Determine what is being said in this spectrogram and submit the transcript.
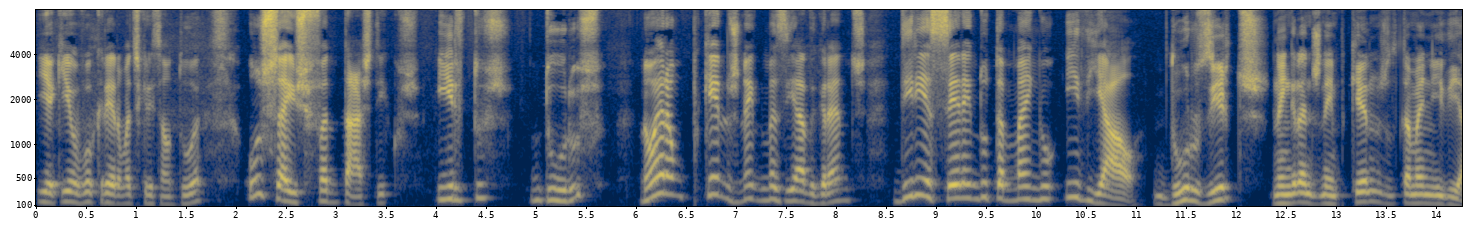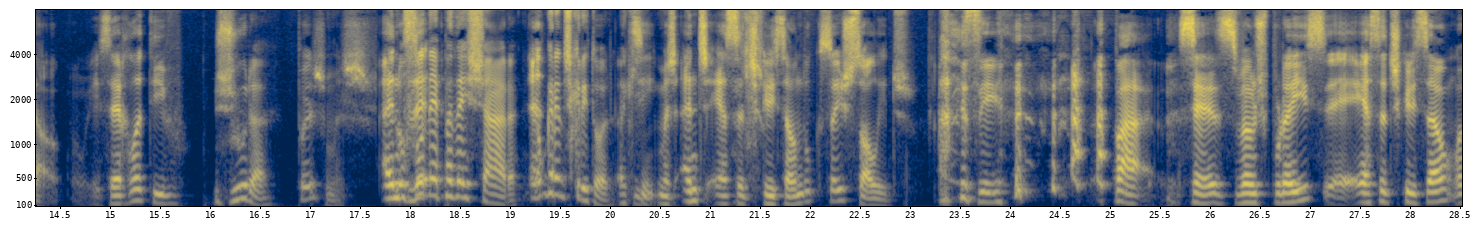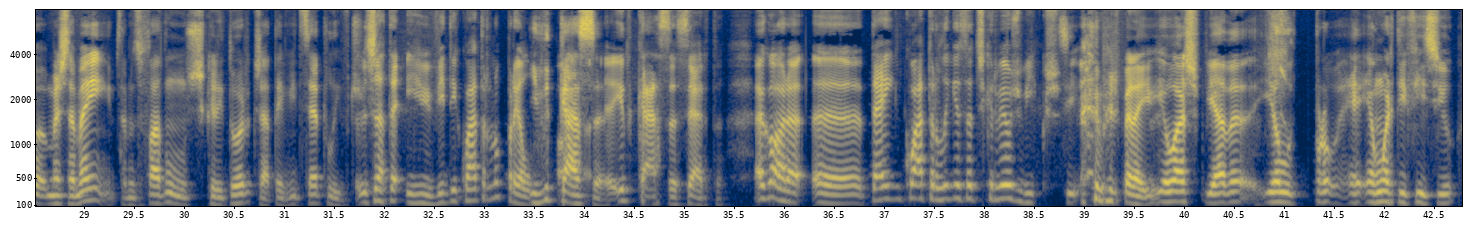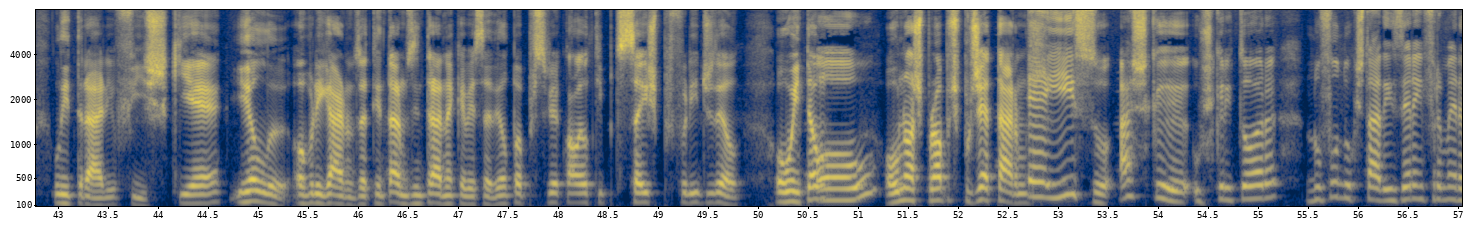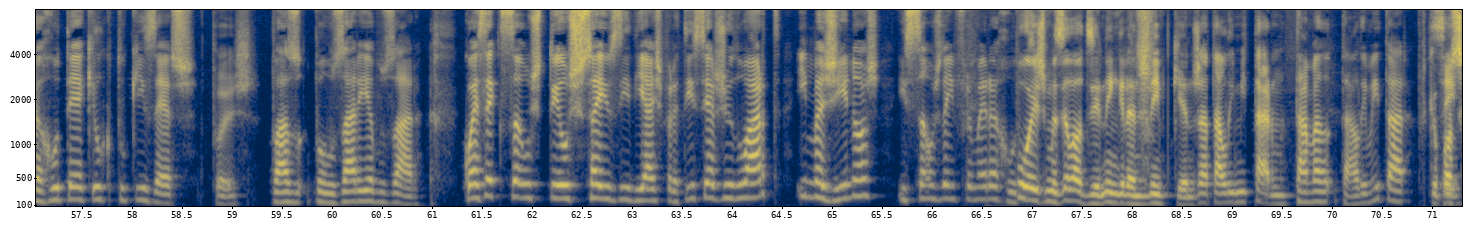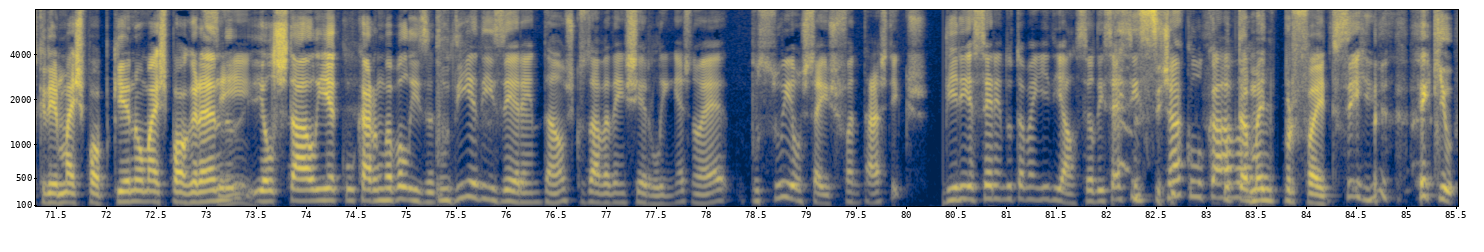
e aqui eu vou querer uma descrição tua, uns seios fantásticos, hirtos, duros. Não eram pequenos nem demasiado grandes, diria serem do tamanho ideal. Duros, hirtos, nem grandes nem pequenos, do tamanho ideal. Isso é relativo. Jura? Pois, mas... No Antes fundo é... é para deixar. É um grande escritor. Aqui. Sim, mas antes essa descrição do que seios sólidos. Sim. Pá, se, se vamos por aí, se- essa descrição... Mas também estamos a falar de um escritor que já tem 27 livros. Já tem, e 24 no prelo. E de caça. E de caça, certo. Agora, uh, tem quatro linhas a descrever os bicos. Sim, mas espera aí, eu acho piada, ele é é um artifício literário fixe, que é ele obrigar-nos a tentarmos entrar na cabeça dele para perceber qual é o tipo de seios preferidos dele. Ou então, ou, Ou nós próprios projetarmos. é isso. Acho que o escritor, no fundo, o que está a dizer, a enfermeira Ruth é aquilo que tu quiseres Pois. para, para usar e abusar. Quais é que são os teus seios ideais para ti, Sérgio Duarte? Imagina-os e são os da enfermeira Ruth. Pois, mas ele ao dizer nem grandes nem pequenos já está a limitar-me. Está-me a, está a limitar. Porque eu Sim. posso querer mais para o pequeno ou mais para o grande, Sim. ele está ali a colocar uma baliza. Podia dizer então, escusava de encher linhas, não é? Possuíam seios fantásticos, diria serem do tamanho ideal. Se ele dissesse isso, Sim. já colocava. O tamanho perfeito. Sim. Aquilo.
